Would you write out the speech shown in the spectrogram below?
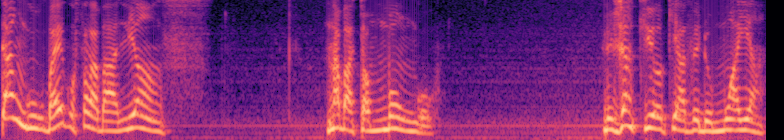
tangu baye kosala ba alliance na batu ya mbongo les gens qui ont qui avait de moyen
